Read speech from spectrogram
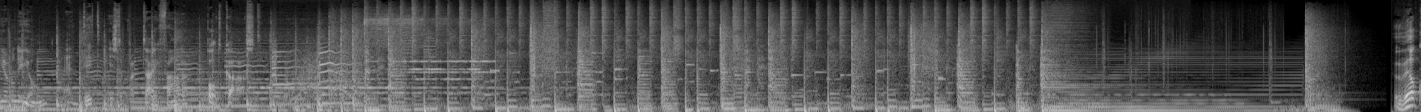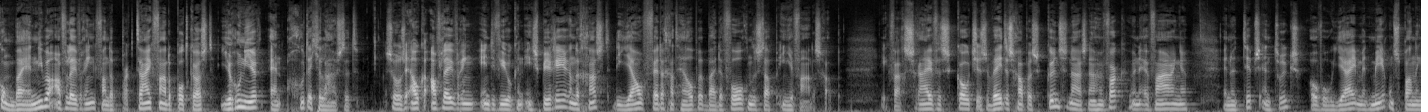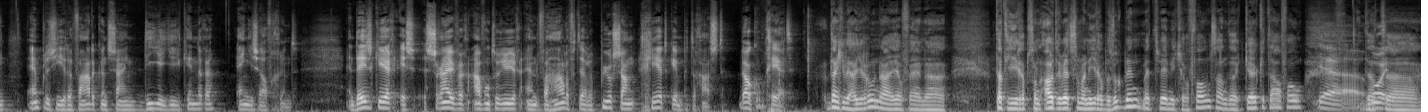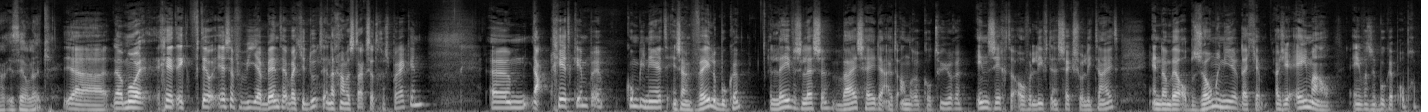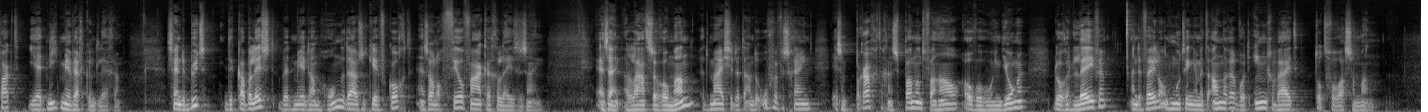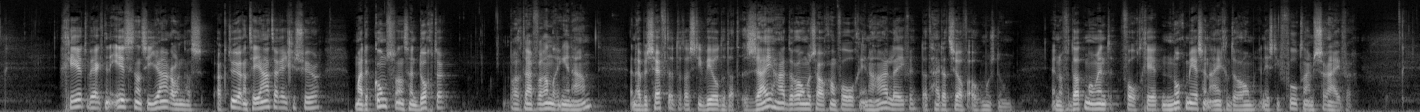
Jeroen de Jong en dit is de Praktijkvader Podcast. Welkom bij een nieuwe aflevering van de Praktijkvader Podcast. Jeroen hier en goed dat je luistert. Zoals elke aflevering interview ik een inspirerende gast die jou verder gaat helpen bij de volgende stap in je vaderschap. Ik vraag schrijvers, coaches, wetenschappers, kunstenaars naar hun vak, hun ervaringen en hun tips en trucs over hoe jij met meer ontspanning en plezier de vader kunt zijn die je je kinderen en jezelf gunt. En deze keer is schrijver, avonturier en verhalenverteller puurzang Geert Kimpen te gast. Welkom Geert. Dankjewel Jeroen, nou, heel fijn uh, dat je hier op zo'n ouderwetse manier op bezoek bent met twee microfoons aan de keukentafel. Ja, dat mooi. Uh, is heel leuk. Ja, nou mooi. Geert, ik vertel eerst even wie jij bent en wat je doet en dan gaan we straks het gesprek in. Um, nou, Geert Kimpen combineert in zijn vele boeken levenslessen, wijsheden uit andere culturen, inzichten over liefde en seksualiteit. En dan wel op zo'n manier dat je, als je eenmaal een van zijn boeken hebt opgepakt, je het niet meer weg kunt leggen. Zijn debuut, De Kabbalist, werd meer dan 100.000 keer verkocht en zal nog veel vaker gelezen zijn. En zijn laatste roman, Het meisje dat aan de oever verscheen, is een prachtig en spannend verhaal over hoe een jongen door het leven en de vele ontmoetingen met anderen wordt ingewijd tot volwassen man. Geert werkte in eerste instantie jarenlang als acteur en theaterregisseur, maar de komst van zijn dochter bracht daar veranderingen aan. En hij besefte dat als hij wilde dat zij haar dromen zou gaan volgen in haar leven, dat hij dat zelf ook moest doen. En vanaf dat moment volgt Geert nog meer zijn eigen droom en is hij fulltime schrijver.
